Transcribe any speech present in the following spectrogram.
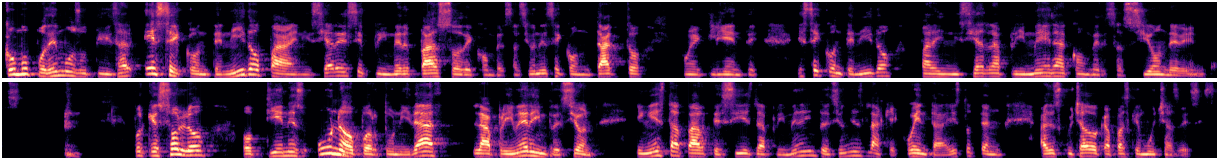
cómo podemos utilizar ese contenido para iniciar ese primer paso de conversación, ese contacto con el cliente, ese contenido para iniciar la primera conversación de ventas. Porque solo obtienes una oportunidad, la primera impresión. En esta parte sí es la primera impresión, es la que cuenta. Esto te han, has escuchado capaz que muchas veces.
